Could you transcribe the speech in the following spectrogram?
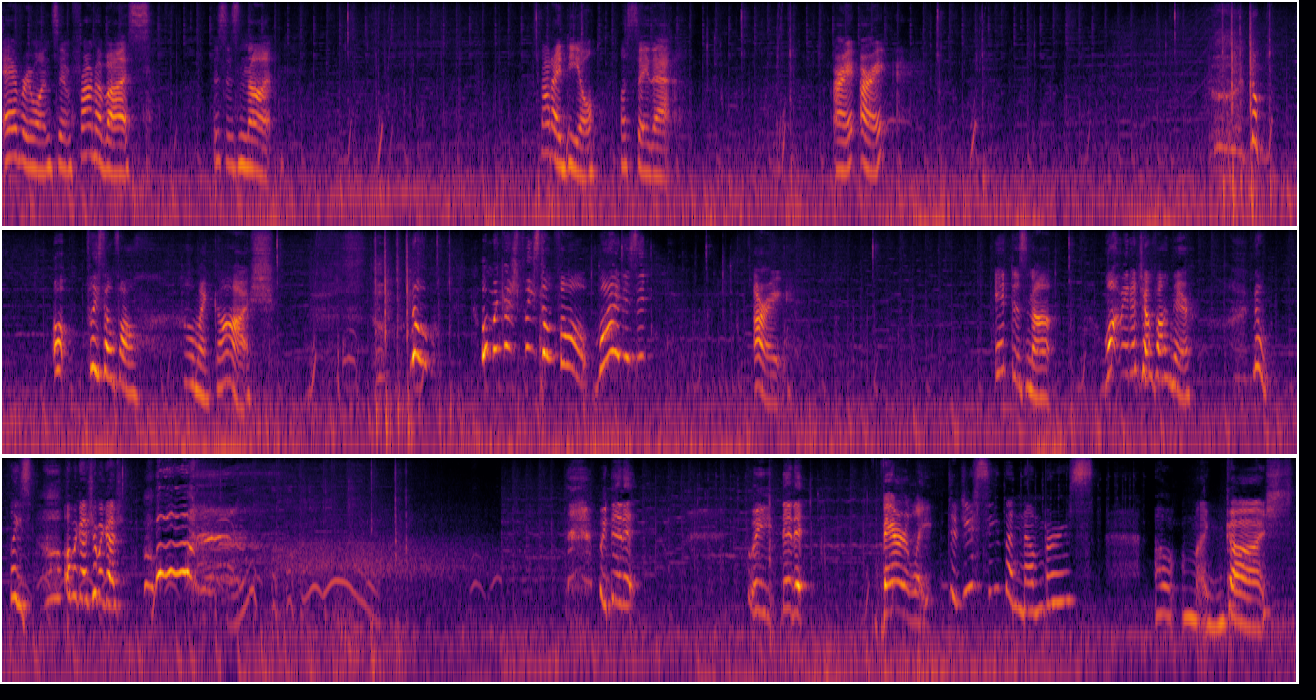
Everyone's in front of us. This is not... Not ideal. Let's say that. Alright, alright. no! Oh, please don't fall. Oh my gosh. No! Oh my gosh, please don't fall! Why does it... Alright. It does not want me to jump on there. No, Please. Oh my gosh, oh my gosh. we oh. did it. We did it. Barely. Did you see the numbers? Oh my gosh.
